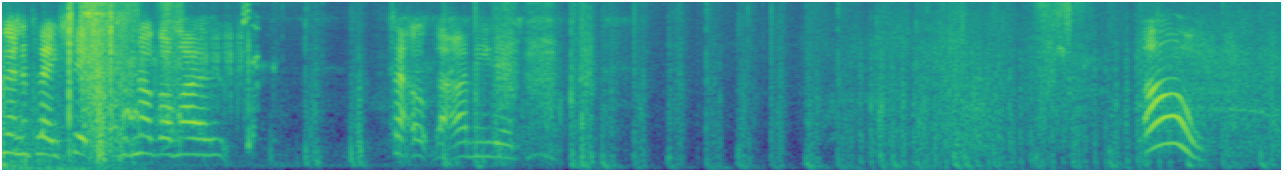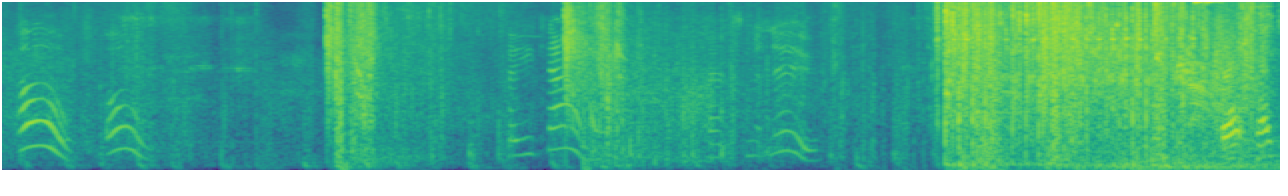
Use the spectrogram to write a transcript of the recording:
gonna play shit I've not got my setup that I needed. Oh! Oh! Oh! So you can. Thanks, McNoob. Oh, that's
